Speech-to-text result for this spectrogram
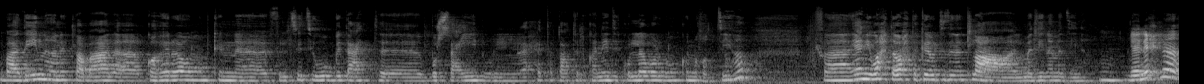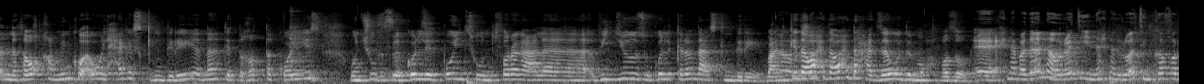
وبعدين هنطلع بقى على القاهرة وممكن آه، في ال city walk بتاعت آه، بورسعيد والحتة بتاعت القناه دي كلها برضو ممكن نغطيها. فيعني واحدة واحدة كده نبتدي نطلع المدينة مدينة. يعني إحنا نتوقع منكم أول حاجة اسكندرية إنها تتغطى كويس ونشوف بالظبط. كل ال points ونتفرج على videos وكل الكلام ده على اسكندرية. بعد آه كده. واحدة واحدة هتزود المحافظات. آه، إحنا بدأنا already إن إحنا دلوقتي ن cover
